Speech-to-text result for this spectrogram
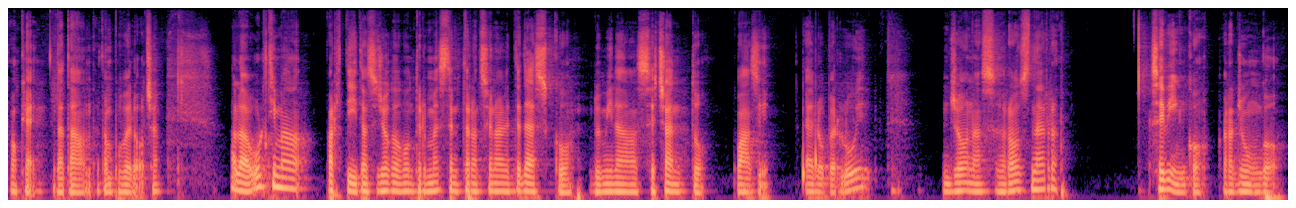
Ok, è andata, andata un po' veloce. Allora, ultima partita, si gioca contro il maestro internazionale tedesco, 2600 quasi, elo per lui, Jonas Rosner. Se vinco, raggiungo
